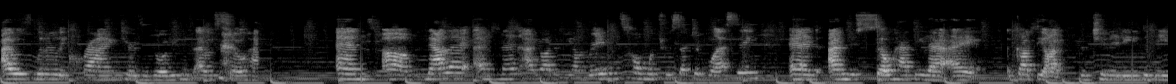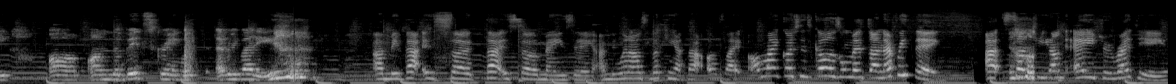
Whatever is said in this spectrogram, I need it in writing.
I was literally crying tears of joy because I was so happy. And um, now that, and then I got to be on Raven's Home, which was such a blessing. And I'm just so happy that I got the opportunity to be um, on the big screen with everybody. I mean, that is so that is so amazing. I mean, when I was looking at that, I was like, oh my gosh, this girl has almost done everything at such a young age already.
